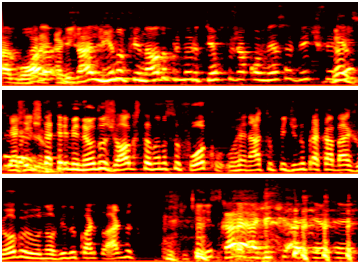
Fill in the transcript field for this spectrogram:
Agora, Cara, a gente- já ali no final do primeiro tempo, tu já começa a ver Não, diferença, e a gente tá terminando os jogos tomando sufoco. O Renato pedindo pra acabar jogo no ouvido do quarto árbitro. O que, que é isso? Cara, a gente é, é-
